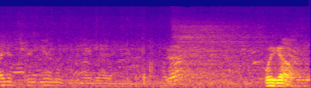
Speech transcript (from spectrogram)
I, just treat you and the neighborhood We go.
